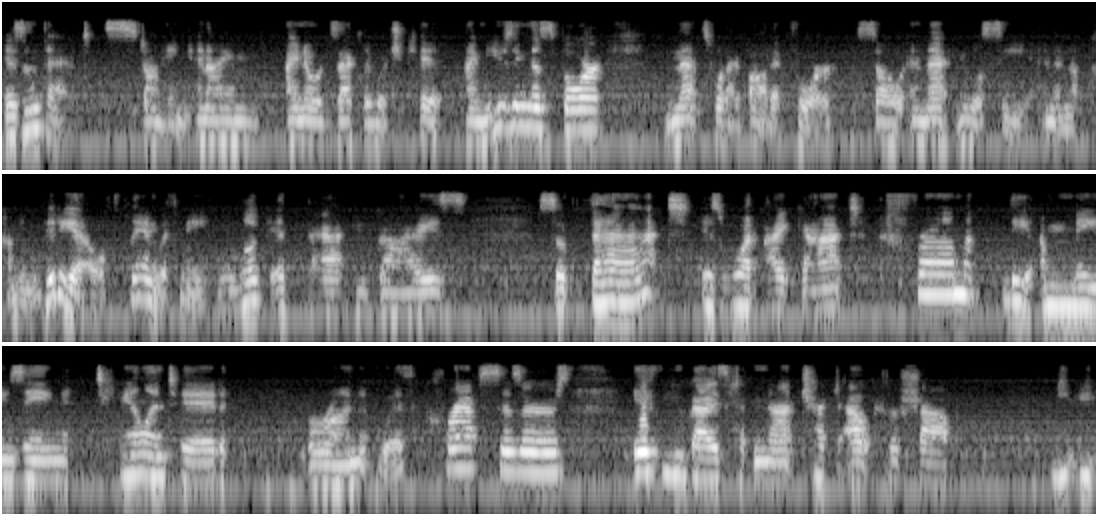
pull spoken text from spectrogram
Isn't that stunning? And I'm, I know exactly which kit I'm using this for, and that's what I bought it for. So, and that you will see in an upcoming video. Plan with me. Look at that, you guys. So that is what I got from the amazing, talented Run with Craft Scissors. If you guys have not checked out her shop, you,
